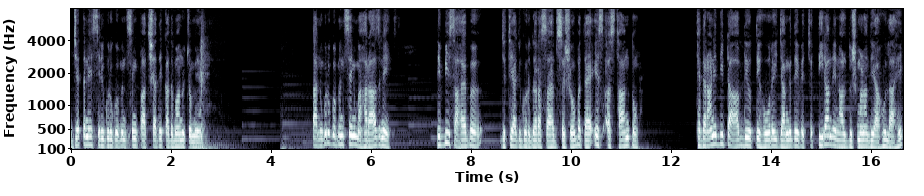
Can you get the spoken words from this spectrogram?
ਜਿੱਤ ਨੇ ਸ੍ਰੀ ਗੁਰੂ ਗੋਬਿੰਦ ਸਿੰਘ ਪਾਤਸ਼ਾਹ ਦੇ ਕਦਮਾਂ ਨੂੰ ਚੁੰਮਿਆ। ਧੰਨ ਗੁਰੂ ਗੋਬਿੰਦ ਸਿੰਘ ਮਹਾਰਾਜ ਨੇ ਟਿੱਬੀ ਸਾਹਿਬ, ਜਿੱਥੇ ਅੱਜ ਗੁਰਦੁਆਰਾ ਸਾਹਿਬ ਸੁਸ਼ੋਭਿਤ ਹੈ, ਇਸ ਅਸਥਾਨ ਤੋਂ ਖਿਦਰਾਣੇ ਦੀ ਢਾਬ ਦੇ ਉੱਤੇ ਹੋ ਰਹੀ ਜੰਗ ਦੇ ਵਿੱਚ ਤੀਰਾਂ ਦੇ ਨਾਲ ਦੁਸ਼ਮਣਾਂ ਦੇ ਆਹੂ ਲਾਹੇ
